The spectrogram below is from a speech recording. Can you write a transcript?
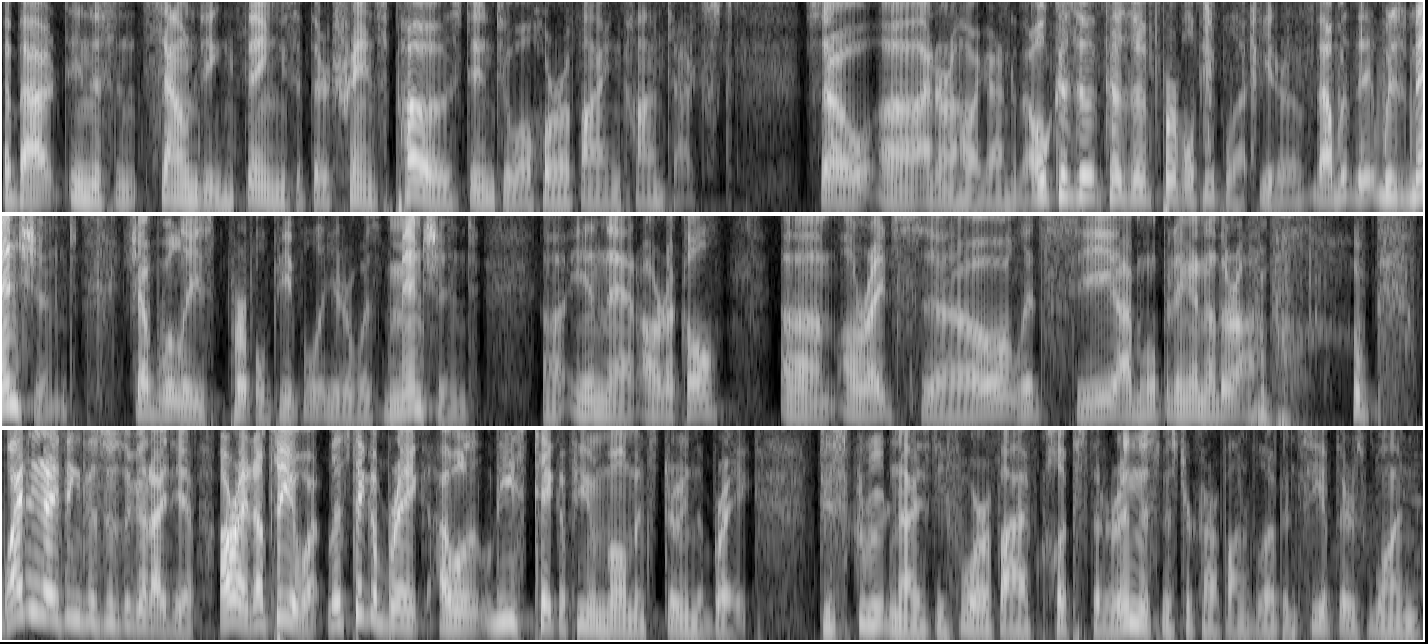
about innocent sounding things if they're transposed into a horrifying context. So uh, I don't know how I got into that. Oh, because because of, Purple People Eater. That was, it was mentioned. Sheb Wooley's Purple People Eater was mentioned uh, in that article. Um, all right, so let's see. I'm opening another envelope. Why did I think this was a good idea? All right, I'll tell you what. Let's take a break. I will at least take a few moments during the break to scrutinize the four or five clips that are in this Mr. Carp envelope and see if there's one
